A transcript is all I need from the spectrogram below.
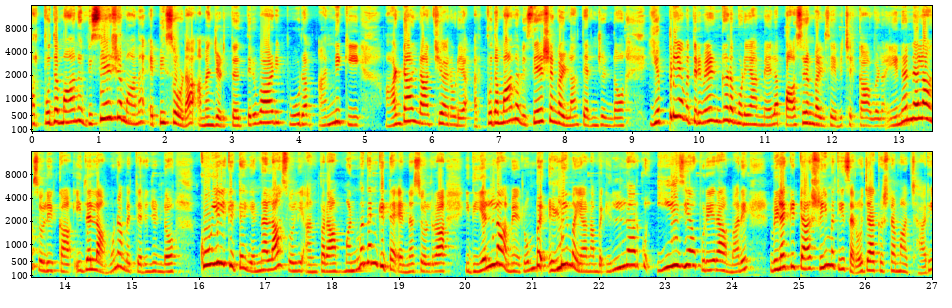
அற்புதமான விசேஷமான எபிசோடா அமைஞ்செடுத்து திருவாடிப்பூரம் அன்னைக்கு ஆண்டாள் நாச்சியாருடைய அற்புதமான விசேஷங்கள்லாம் தெரிஞ்சிருந்தோம். எப்படி அவள் திருவேங்கடமுடையான் மேலே பாசுரங்கள் சேவிச்சிருக்கா அவளை என்னென்னலாம் சொல்லியிருக்கா இதெல்லாமும் நம்ம தெரிஞ்சுட்டோம் கோயில்கிட்ட என்னெல்லாம் சொல்லி அனுப்புகிறா மன்மதன் கிட்ட என்ன சொல்கிறா இது எல்லாமே ரொம்ப எளிமையாக நம்ம எல்லாருக்கும் ஈஸியாக புரியுற மாதிரி விளக்கிட்டா ஸ்ரீமதி சரோஜா கிருஷ்ணமாச்சாரி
